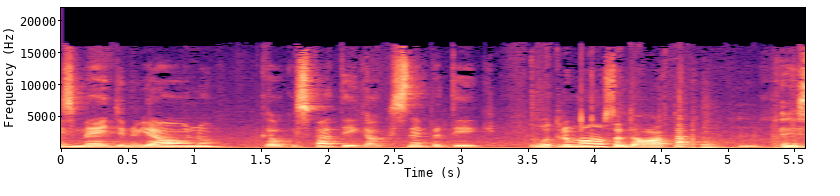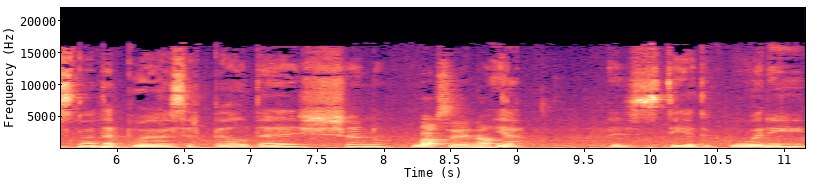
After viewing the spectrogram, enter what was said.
izmēģinu jaunu, kaut kas patīk, kaut kas nepatīk. Otra māsa, Dārta. Es nodarbojos ar peldēšanu. Basēnā. Jā, es diedu korī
